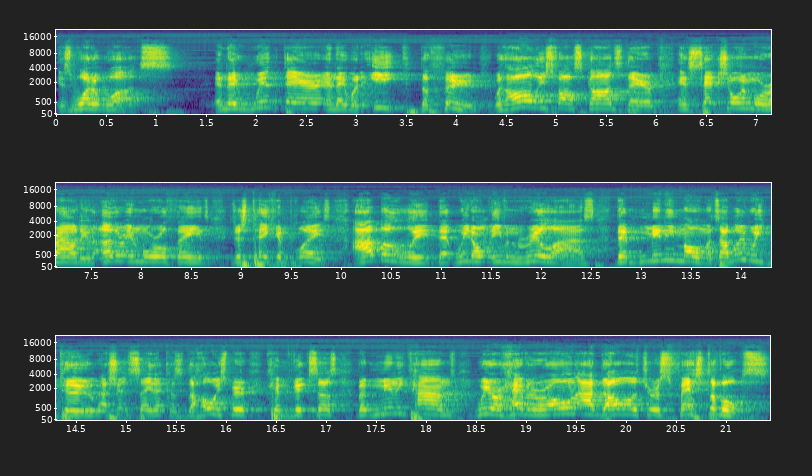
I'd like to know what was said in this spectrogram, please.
is what it was. And they went there and they would eat the food with all these false gods there and sexual immorality and other immoral things just taking place. I believe that we don't even realize that many moments, I believe we do, I shouldn't say that because the Holy Spirit convicts us, but many times we are having our own idolatrous festivals.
